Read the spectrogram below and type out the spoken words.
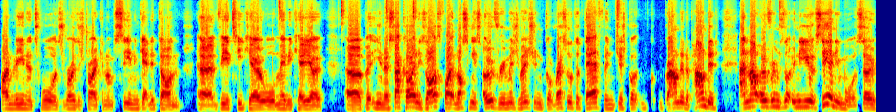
I'm leaning towards Rozenstruik and I'm seeing him getting it done uh, via TKO or maybe KO. Uh, but you know, Sakai in his last fight lost against Overeem, as you mentioned, got wrestled to death and just got grounded and pounded. And now Overeem's not in the UFC anymore. So,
